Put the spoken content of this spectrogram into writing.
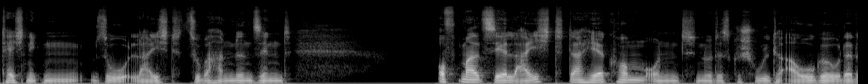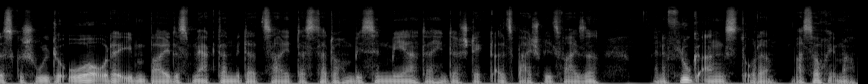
Techniken so leicht zu behandeln sind, oftmals sehr leicht daherkommen und nur das geschulte Auge oder das geschulte Ohr oder eben beides merkt dann mit der Zeit, dass da doch ein bisschen mehr dahinter steckt als beispielsweise eine Flugangst oder was auch immer.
